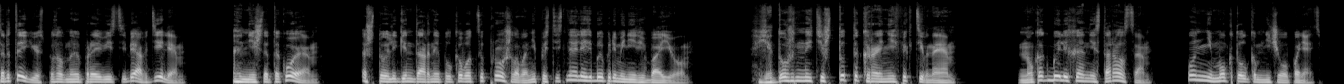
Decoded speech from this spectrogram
Стратегию, способную проявить себя в деле. Нечто такое, что легендарные полководцы прошлого не постеснялись бы применить в бою. Я должен найти что-то крайне эффективное. Но как бы Лихан ни старался, он не мог толком ничего понять.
